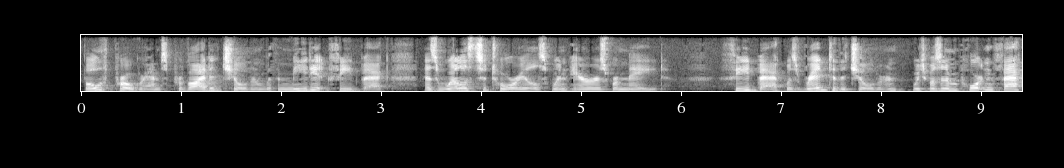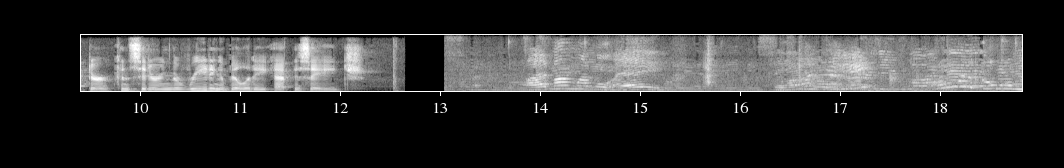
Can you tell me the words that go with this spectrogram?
Both programs provided children with immediate feedback as well as tutorials when errors were made. Feedback was read to the children, which was an important factor considering the reading ability at this age. I'm on level A. See? I want to go on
